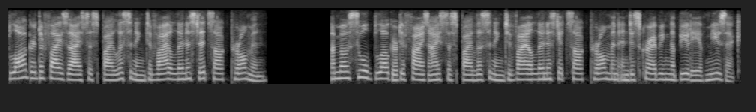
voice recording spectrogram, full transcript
Blogger defies ISIS by listening to violinist Itzhak Perlman. A Mosul blogger defies ISIS by listening to violinist Itzhak Perlman and describing the beauty of music.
